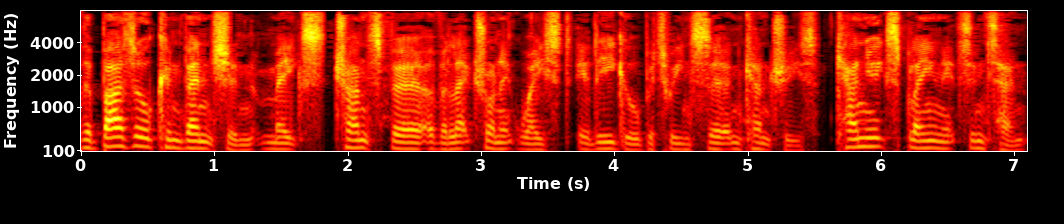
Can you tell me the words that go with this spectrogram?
The Basel Convention makes transfer of electronic waste illegal between certain countries. Can you explain its intent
